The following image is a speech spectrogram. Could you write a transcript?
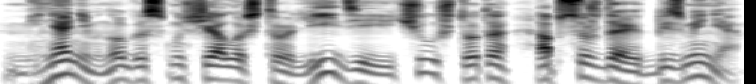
меня немного смущало, что Лидия и Чу что-то обсуждают без меня.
